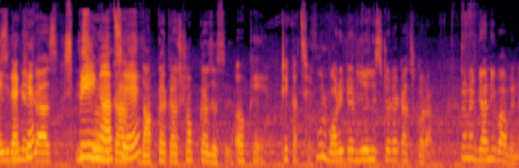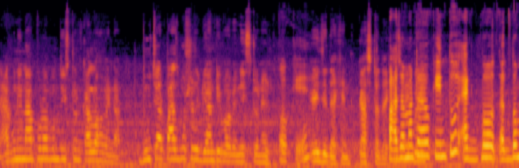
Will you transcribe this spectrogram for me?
এই দেখেন, কাজ, আছে। দাপকা কাজ সব কাজ আছে। ওকে ঠিক আছে। ফুল বডিটা রিয়েল স্টোনের কাজ করা। স্টোনের গ্যারান্টি পাবেন। আগুনে না পোড়া পর্যন্ত স্টোন কালো হবে না। দু চার পাঁচ বছরের গ্যারান্টি পাবেন স্টোনের ওকে এই যে দেখেন কাজটা দেখেন। পাজামাটাও কিন্তু একদম একদম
